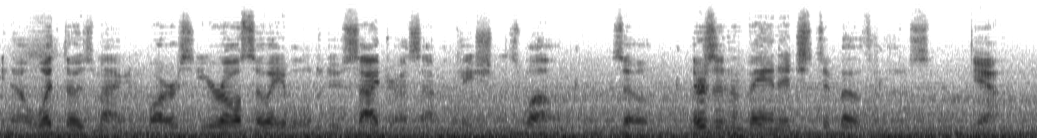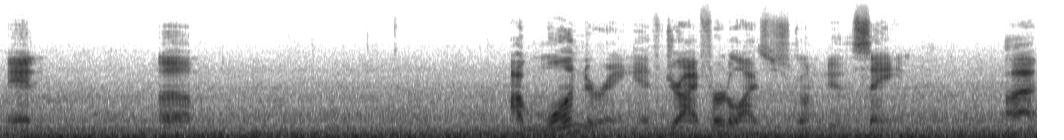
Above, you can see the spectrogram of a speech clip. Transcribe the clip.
you know with those Magnum bars, you're also able to do side dress application as well. So there's an advantage to both of those. Yeah, and um, I'm wondering if dry fertilizer is going to do the same. Uh,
